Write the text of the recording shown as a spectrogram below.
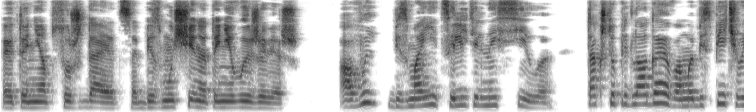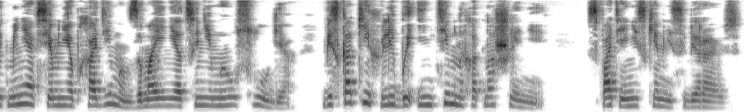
Это не обсуждается. Без мужчины ты не выживешь. А вы без моей целительной силы. Так что предлагаю вам обеспечивать меня всем необходимым за мои неоценимые услуги, без каких-либо интимных отношений. Спать я ни с кем не собираюсь.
